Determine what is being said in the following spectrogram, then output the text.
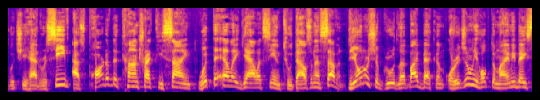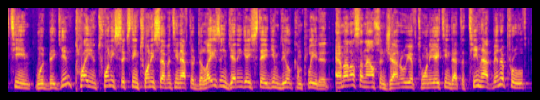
which he had received as part of the contract he signed with the LA Galaxy in 2007. The ownership group led by Beckham originally hoped the Miami-based team would begin play in 2016-2017 after delays in getting a stadium deal completed. MLS announced in January of 2018 that the team had been approved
